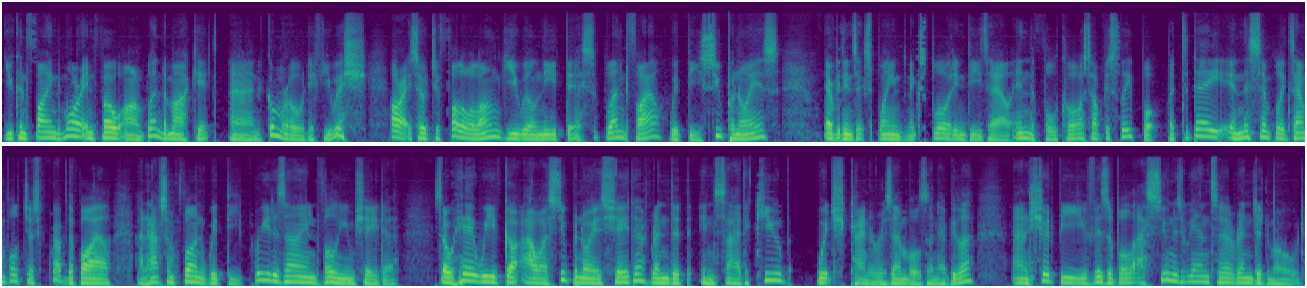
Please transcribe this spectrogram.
You can find more info on Blender Market and Gumroad if you wish. Alright, so to follow along, you will need this blend file with the super noise, Everything's explained and explored in detail in the full course, obviously, but for today, in this simple example, just grab the file and have some fun with the pre-designed volume shader. So here we've got our super noise shader rendered inside a cube, which kind of resembles a nebula, and should be visible as soon as we enter rendered mode.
